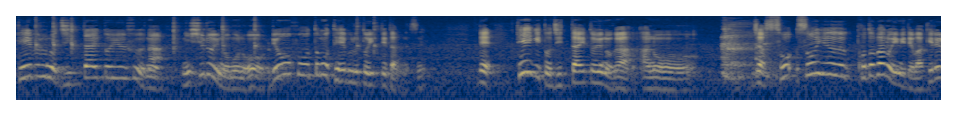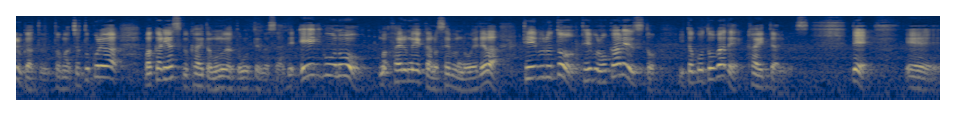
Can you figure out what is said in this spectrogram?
テーブルの実態というふうな2種類のものを両方ともテーブルと言ってたんですね。で定義と実態というのがあの じゃあそそういう言葉の意味で分けれるかというと、まあ、ちょっとこれは分かりやすく書いたものだと思ってください。で英語の、まあ、ファイルメーカーの7の上ではテーブルとテーブルオカレンスといった言葉で書いてあります。で、え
